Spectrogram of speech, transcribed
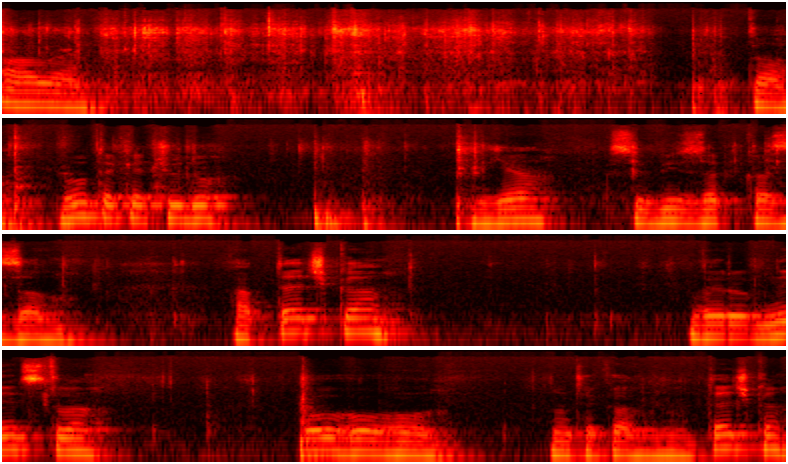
але так, ну таке чудо я собі заказав. Аптечка виробництва ого-го. Ну така вона аптечка.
